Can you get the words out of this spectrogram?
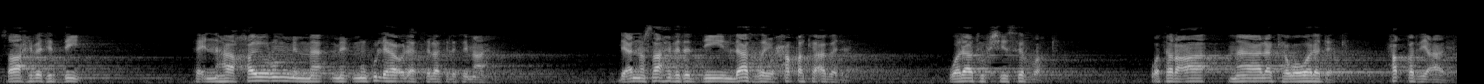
صاحبة الدين فإنها خير مما من كل هؤلاء الثلاثة التي معها. لأن صاحبة الدين لا تضيع حقك أبدا ولا تفشي سرك وترعى مالك وولدك حق الرعاية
